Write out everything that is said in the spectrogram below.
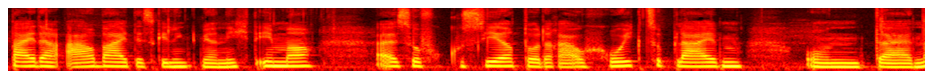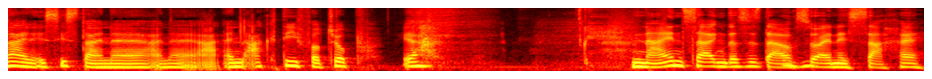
bei der Arbeit. Es gelingt mir nicht immer, äh, so fokussiert oder auch ruhig zu bleiben. Und äh, nein, es ist eine, eine, ein aktiver Job. Ja. Nein sagen, das ist auch mhm. so eine Sache,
